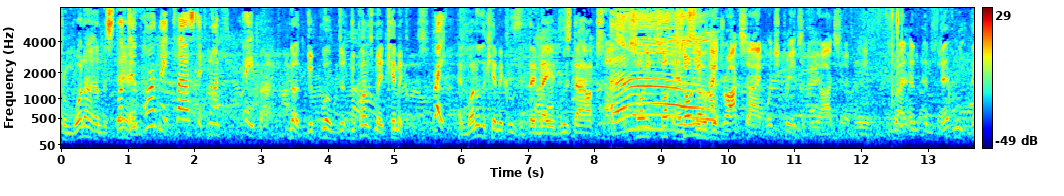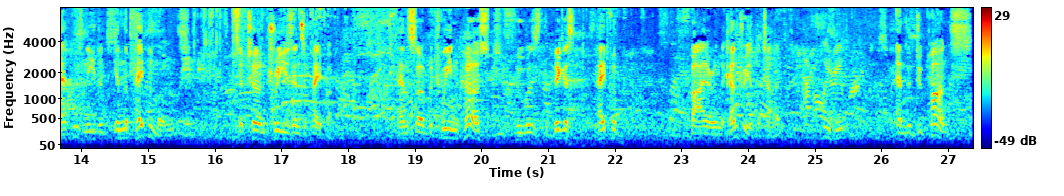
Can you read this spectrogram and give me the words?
from what I Well, understand, DuPont made plastic, not paper. no, Du, well, Du, DuPont's made chemicals. Right. And one of the chemicals that they made was dioxin. Uh, sodium, so, sodium so- hydroxide, which creates a dioxin, I believe. Right, and, and that, ne- that was needed in the paper mills to turn trees into paper. And so between Hearst, who was the biggest paper buyer in the country at the time, and the DuPonts,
